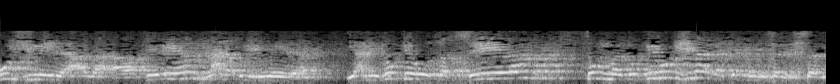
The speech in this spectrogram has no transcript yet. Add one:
أجمل على آخرهم معنى أجمل يعني ذكروا تفصيلا ثم ذكروا إجمالا تعمل مثلا الحساب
